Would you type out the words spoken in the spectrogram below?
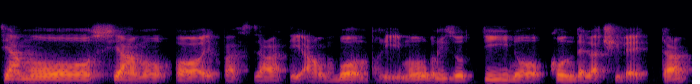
Siamo, siamo poi passati a un buon primo, un risottino con della civetta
